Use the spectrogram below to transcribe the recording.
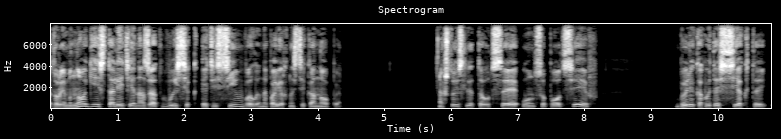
который многие столетия назад высек эти символы на поверхности канопы. А что если Тауцея Унцопоотсеев были какой-то сектой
